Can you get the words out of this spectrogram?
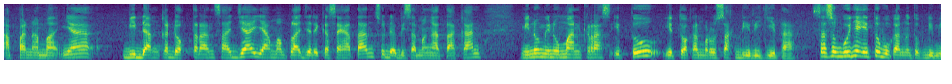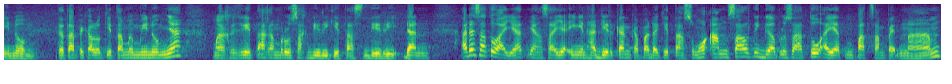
apa namanya bidang kedokteran saja yang mempelajari kesehatan sudah bisa mengatakan minum minuman keras itu itu akan merusak diri kita. Sesungguhnya itu bukan untuk diminum, tetapi kalau kita meminumnya maka kita akan merusak diri kita sendiri. Dan ada satu ayat yang saya ingin hadirkan kepada kita semua Amsal 31 ayat 4 sampai 6.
